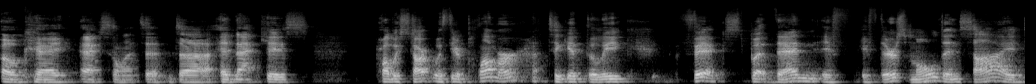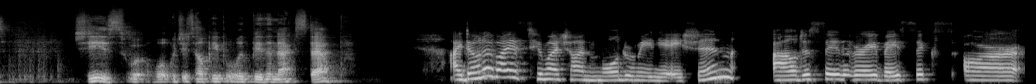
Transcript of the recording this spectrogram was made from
Okay excellent. And uh, in that case probably start with your plumber to get the leak fixed. But then if if there's mold inside, geez, what, what would you tell people would be the next step? I don't advise too much on mold remediation. I'll just say the very basics are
